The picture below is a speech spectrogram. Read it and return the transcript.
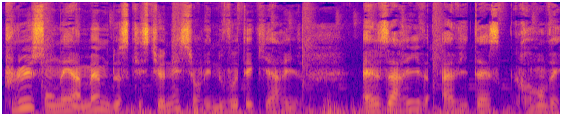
plus on est à même de se questionner sur les nouveautés qui arrivent. Elles arrivent à vitesse grand V.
